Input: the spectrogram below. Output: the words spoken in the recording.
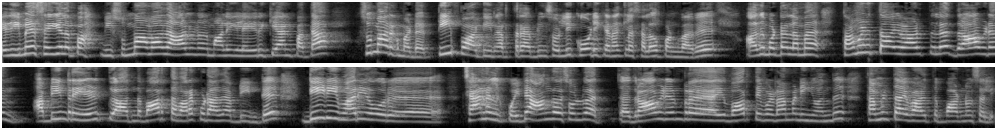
எதையுமே செய்யலப்பா. நீ சும்மாவாவது ஆளுநர் மாளிகையில் இருக்கியான்னு பார்த்தா சும்மா இருக்க மாட்டார். டீ பார்ட்டி நடத்துகிற அப்படின்னு சொல்லி கோடிக்கணக்கில் செலவு பண்ணுவார். அது மட்டும் இல்லாமல் தமிழ்த்தாய் வாழ்த்துல திராவிடம் அப்படின்ற எழுத்து அந்த வார்த்தை வரக்கூடாது அப்படின்ட்டு டிடி மாதிரி ஒரு சேனலுக்கு போயிட்டு அங்கே சொல்லுவார் திராவிடன்ற வார்த்தை விடாமல் நீங்கள் வந்து தமிழ்த்தாய் வாழ்த்து பாடணும்னு சொல்லி.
